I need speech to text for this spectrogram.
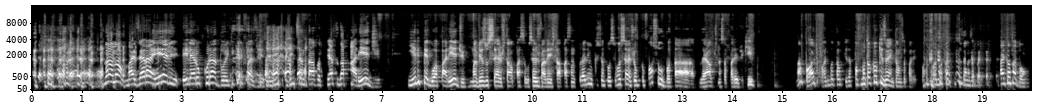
não, não, mas era ele, ele era o curador. E o que, que ele fazia? A gente, a gente sentava perto da parede e ele pegou a parede, uma vez o Sérgio estava passando, o Sérgio Valente estava passando por ali, o Cristiano falou assim, ô Sérgio, eu posso botar layout nessa parede aqui? Não, pode, pode botar o que quiser. Posso botar o que eu quiser então nessa parede. Pode, pode botar o que quiser nessa parede. Ah, então tá bom.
